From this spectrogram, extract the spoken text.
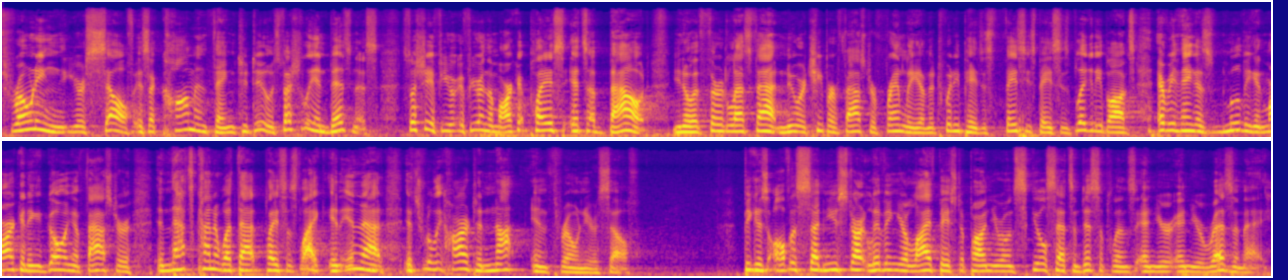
throning yourself is a common thing to do, especially in business. Especially if you're, if you're in the marketplace, it's about, you know, a third less fat, newer, cheaper, faster, friendly, on the Twitty pages, Facey Spaces, Bliggity blogs, everything is moving and marketing and going and faster. And that's kind of what that place is like. And in that, it's really hard to not enthrone yourself because all of a sudden you start living your life based upon your own skill sets and disciplines and your, and your resume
